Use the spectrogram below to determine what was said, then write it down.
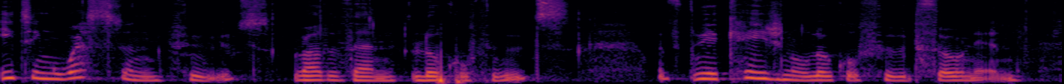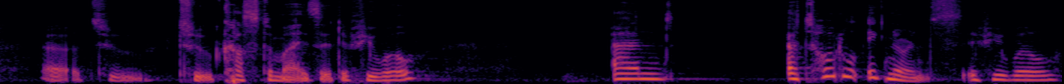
eating Western foods rather than local foods, with the occasional local food thrown in uh, to, to customize it, if you will, and a total ignorance, if you will,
